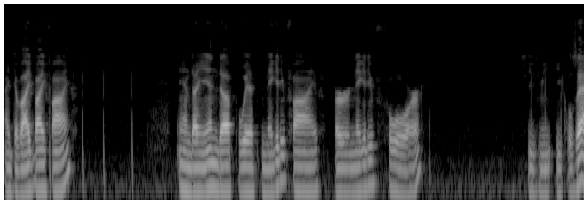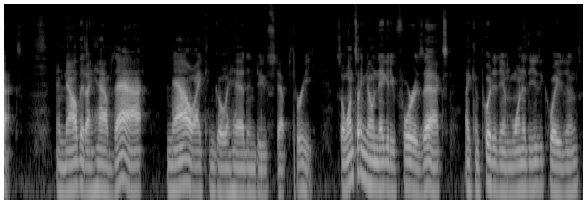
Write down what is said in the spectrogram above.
I divide by 5. And I end up with negative 5 or negative 4 excuse me, equals x. And now that I have that, now I can go ahead and do step 3. So once I know negative 4 is x, I can put it in one of these equations.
